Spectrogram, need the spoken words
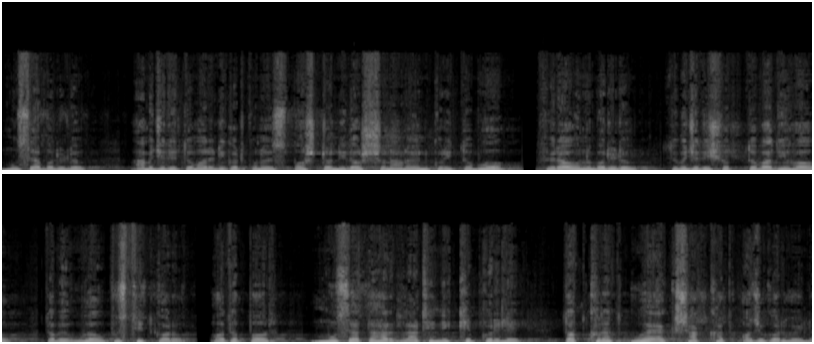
মুসা বলিল, আমি যদি তোমার নিকট কোনো স্পষ্ট নিদর্শন আনয়ন করি, তবুও? ফেরাউন বলিল, তুমি যদি সত্যবাদী হও, তবে উহা উপস্থিত করো। অতঃপর মুসা তাহার লাঠি নিক্ষেপ করিলে তৎক্ষণাৎ উহা এক সাক্ষাৎ অজগর হইল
